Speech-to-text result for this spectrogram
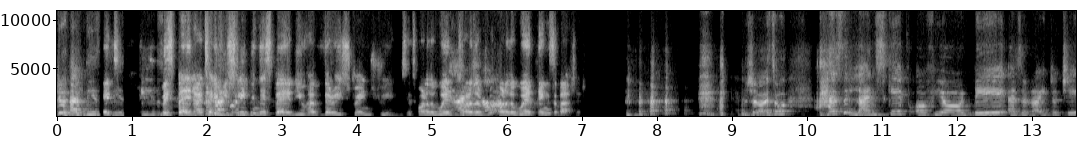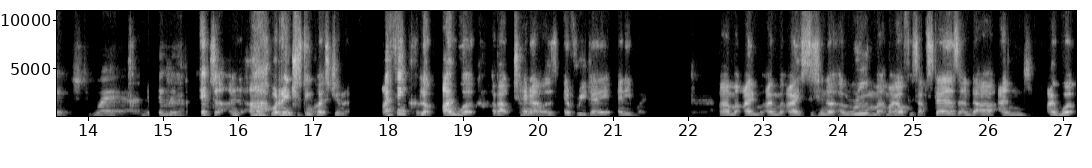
to have these. It's, these, this bed, I tell you, if you sleep in this bed, you have very strange dreams. It's one of the weird, one of the one of the weird things about it. I'm sure. So has the landscape of your day as a writer changed where it's uh, what an interesting question i think look i work about 10 hours every day anyway um, I'm, I'm, I sit in a, a room, my office upstairs, and, uh, and I work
